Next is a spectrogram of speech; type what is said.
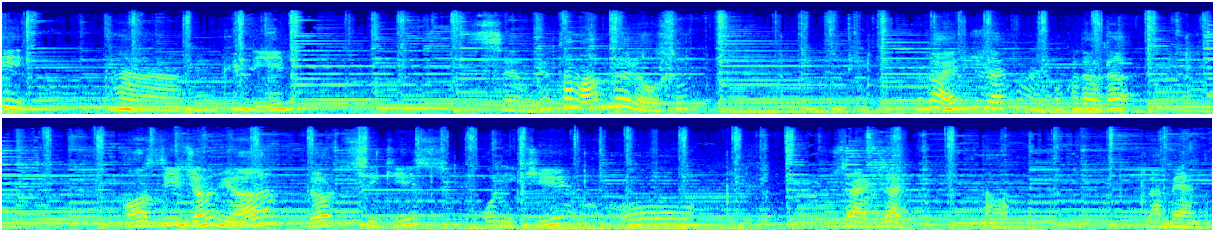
Tekli ha mümkün değil. Sığmıyor. Tamam böyle olsun. Gayet güzel. Hani o kadar da az değil canım ya. 4, 8, 12. Oo. Güzel güzel. Tamam. Ben beğendim.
